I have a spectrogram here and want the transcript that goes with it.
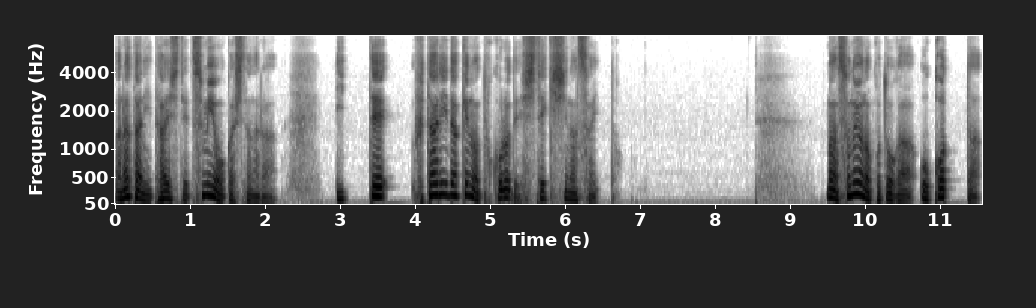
あなたに対して罪を犯したなら、行って二人だけのところで指摘しなさい。まあ、そのようなことが起こった、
